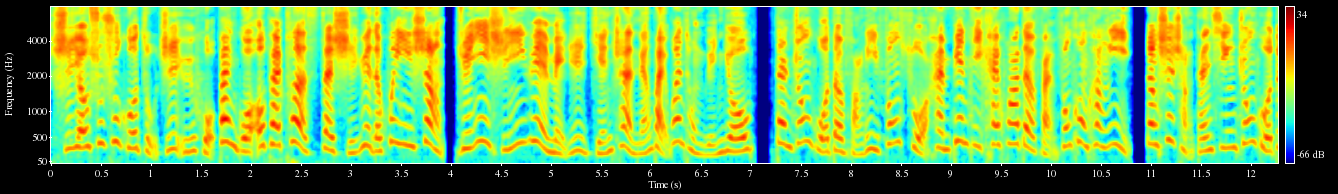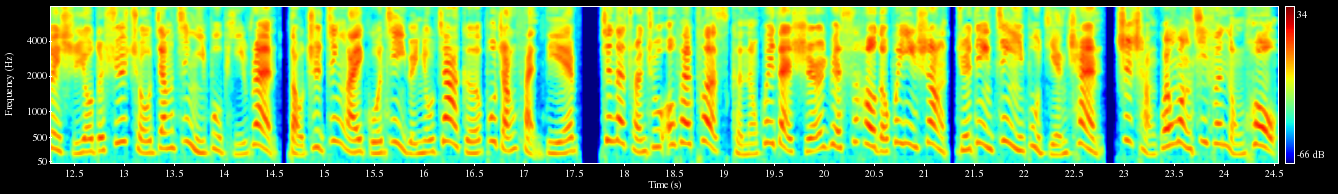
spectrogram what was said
石油输出国组织与伙伴国 OPEC Plus 在十月的会议上决议，十一月每日减产两百万桶原油。但中国的防疫封锁和遍地开花的反封控抗议，让市场担心中国对石油的需求将进一步疲软，导致近来国际原油价格不涨反跌。现在传出 OPEC Plus 可能会在十二月四号的会议上决定进一步减产，市场观望气氛浓厚。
